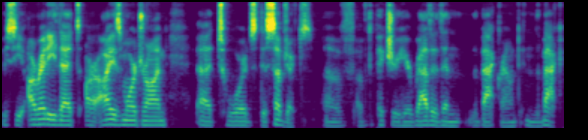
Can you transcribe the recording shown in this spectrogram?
we see already that our eye is more drawn uh, towards the subject of, of the picture here rather than the background in the back.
